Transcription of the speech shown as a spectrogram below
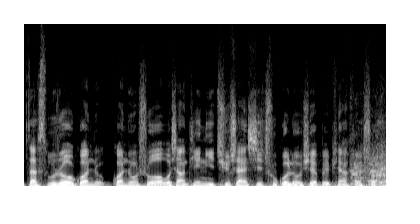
在苏州有观众观众说，我想听你去山西出国留学被骗分手。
